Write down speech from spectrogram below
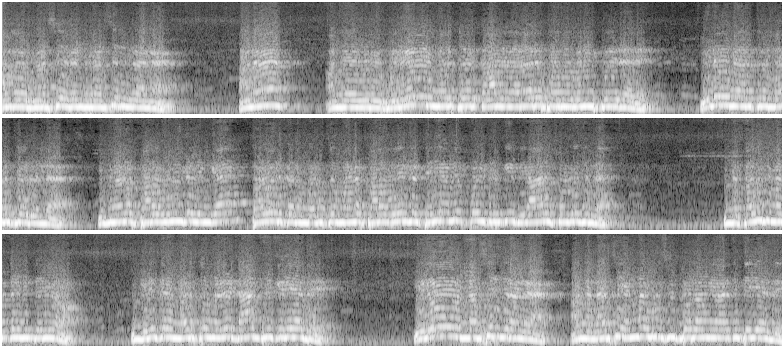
அங்க ஒரு நர்ஸ் ரெண்டு நர்ஸ் இருக்கிறாங்க. ஆனா அங்க ஒரு ஒரே ஒரு மருத்துவர் காலைல வராரு பதினோரு மணிக்கு போயிடுறாரு. இரவு நேரத்துல மருத்துவர் இல்ல. இதனால பல உயிர்கள் இங்க பழவேற்காடு மருத்துவமனை பல உயிர்கள் தெரியாம போயிட்டு இருக்கு. இது யாரும் சொல்றது இல்ல இந்த பகுதி மக்களுக்கு தெரியும். இங்க இருக்கிற மருத்துவமனையில டாக்டர் கிடையாது. ஏதோ ஒரு நர்ஸ் இருக்கிறாங்க. அந்த நர்ஸ் என்ன ஊசி போடுறாங்க யாருக்கும் தெரியாது.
